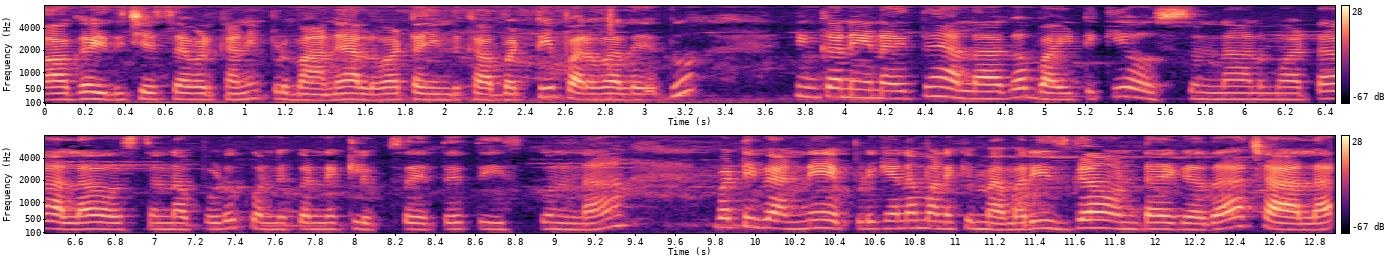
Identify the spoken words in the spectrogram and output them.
బాగా ఇది చేసేవాడు కానీ ఇప్పుడు బాగానే అలవాటు అయింది కాబట్టి పర్వాలేదు. ఇంకా నేనైతే అలాగా బయటికి వస్తున్నా అనమాట అలా వస్తున్నప్పుడు కొన్ని కొన్ని క్లిప్స్ అయితే తీసుకున్నా. బట్ ఇవన్నీ ఎప్పటికైనా మనకి మెమరీస్గా ఉంటాయి కదా చాలా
